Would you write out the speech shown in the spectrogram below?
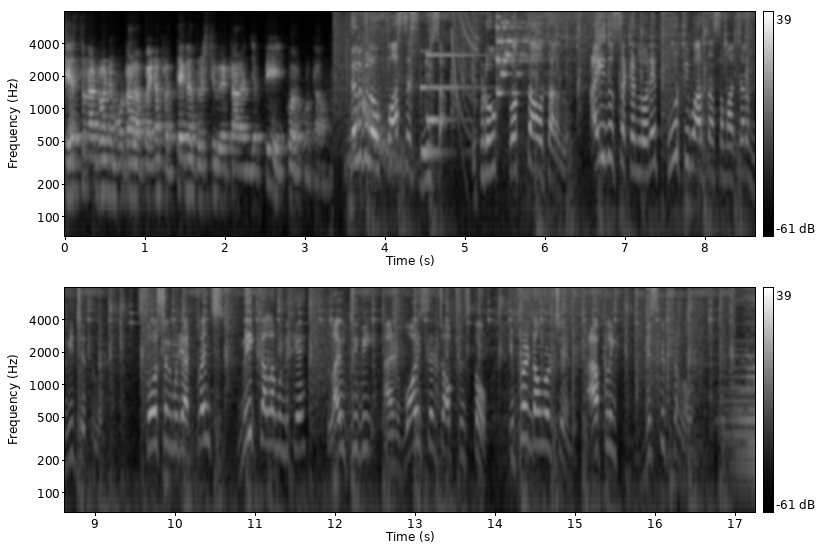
చేస్తున్నటువంటి ముఠాలపైన ప్రత్యేక దృష్టి పెట్టాలని చెప్పి కోరుకుంటా తెలుగులో ఫాస్టెస్ట్ న్యూస్ ఇప్పుడు కొత్త అవతారంలో ఐదు సెకండ్లోనే పూర్తి వార్తా సమాచారం మీ చేతిలో. సోషల్ మీడియా ట్రెండ్స్ మీ కళ్ళ ముందుకే live TV and voice search ఆప్షన్స్తో ఇప్పుడే డౌన్లోడ్ చేయండి. యాప్ లింక్ డిస్క్రిప్షన్లో ఉంది.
